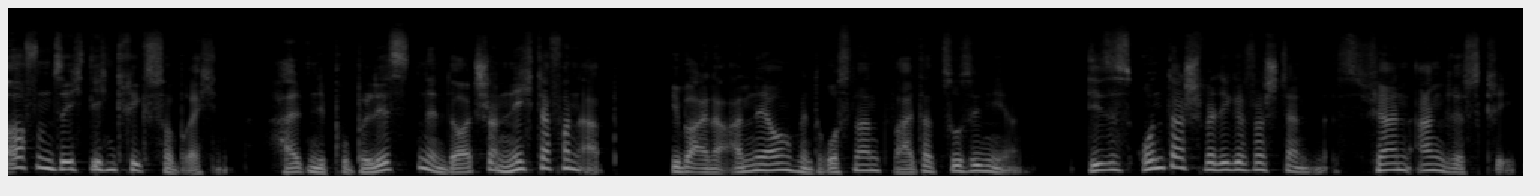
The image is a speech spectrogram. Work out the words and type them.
offensichtlichen Kriegsverbrechen halten die Populisten in Deutschland nicht davon ab, über eine Annäherung mit Russland weiter zu sinnieren. Dieses unterschwellige Verständnis für einen Angriffskrieg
